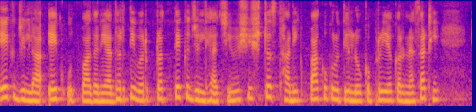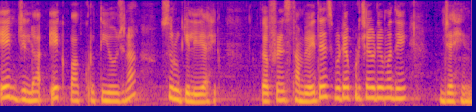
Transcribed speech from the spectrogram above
एक जिल्हा एक उत्पादन या धर्तीवर प्रत्येक जिल्ह्याची विशिष्ट स्थानिक पाककृती लोकप्रिय करण्यासाठी एक जिल्हा एक पाककृती योजना सुरू केलेली आहे. तर फ्रेंड्स थांबूया इथेच. भेटूया पुढच्या व्हिडिओमध्ये. जय हिंद.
